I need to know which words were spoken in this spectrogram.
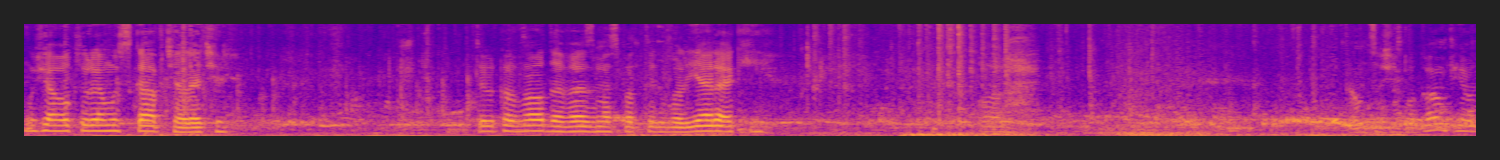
Musiało któremuś z kapcia lecieć. Tylko wodę wezmę spod tych wolierek i... Tam co się pokąpią.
